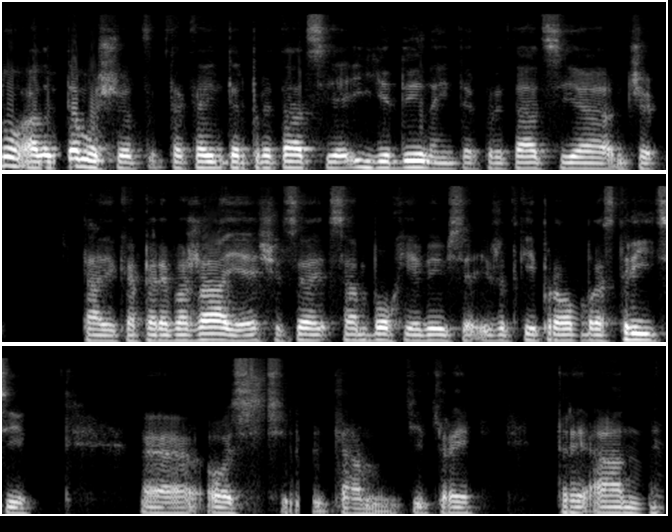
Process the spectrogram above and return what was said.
Ну, але відомо, що така інтерпретація і єдина інтерпретація, чи та, яка переважає, що це сам Бог явився, і вже такий прообраз трійці. Е, ось там ті три, три ангели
